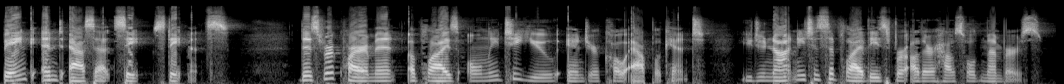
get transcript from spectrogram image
Bank and asset statements. This requirement applies only to you and your co-applicant. You do not need to supply these for other household members.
